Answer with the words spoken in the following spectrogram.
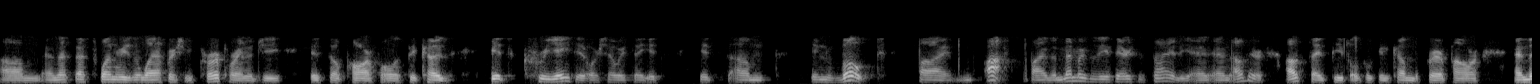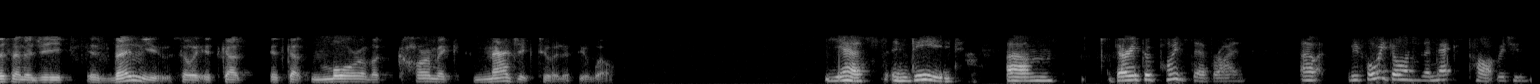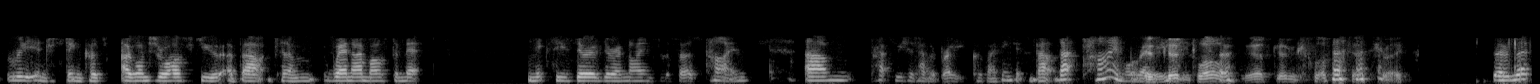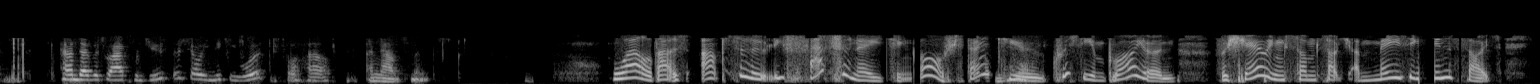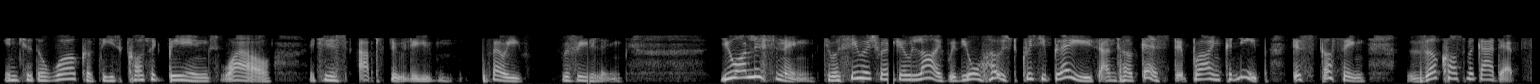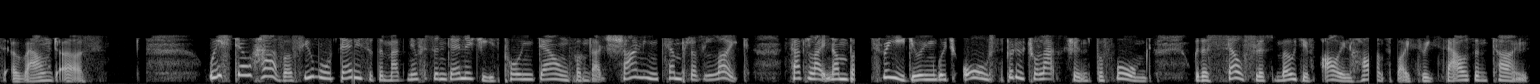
Um, and that, that's one reason why Operation Purple Energy is so powerful is because it's created, or shall we say, it's, it's um, invoked by us, by the members of the Aetherius Society and, and other outside people who can come to prayer power. And this energy is then used. So it's got, it's got more of a karmic magic to it, if you will. Yes, indeed. Um, very good points there, Brian. Uh, before we go on to the next part, which is really interesting because I wanted to ask you about um, when our master met Nixie 009 for the first time. Um, perhaps we should have a break because I think it's about that time already. It's getting close. So, yeah, it's getting close. That's right. So let's hand over to our producer, Shelly Nikki Wood, for her announcements. Well, that is absolutely fascinating. Gosh, thank you, Chrissie and Brian, for sharing some such amazing insights into the work of these cosmic beings. Wow, it is absolutely very revealing. You are listening to Aetherius Radio Live with your host, Chrissie Blaze, and her guest, Brian Keneipp, discussing the cosmic adepts around Earth. We still have a few more days of the magnificent energies pouring down from that shining temple of light, satellite number three, during which all spiritual actions performed with a selfless motive are enhanced by 3,000 times.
